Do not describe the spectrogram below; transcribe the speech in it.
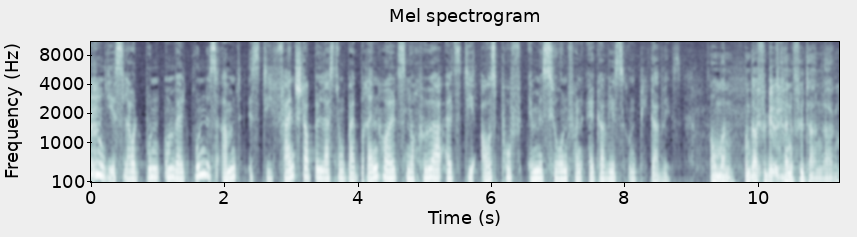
die ist laut Bund Umweltbundesamt ist die Feinstaubbelastung bei Brennholz noch höher als die Auspuffemission von LKWs und PKWs. Oh Mann, und dafür gibt es keine Filteranlagen.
